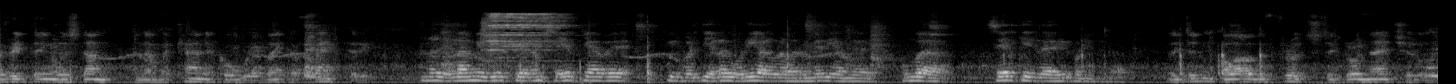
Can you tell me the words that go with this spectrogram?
everything was done in a mechanical way, like a factory. அதனால் எல்லாமே இயற்கையிலும் செயற்கையாகவே ஈடுபடுத்தி எல்லாரும் ஒரே அளவில் வர்ற மாதிரி அவங்க ரொம்ப செயற்கையில் ஈடுபட்டு இருக்காங்க They didn't allow the fruits to grow naturally.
